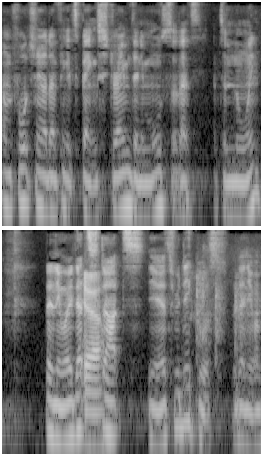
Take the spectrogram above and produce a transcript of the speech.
Unfortunately, I don't think it's being streamed anymore, so that's that's annoying. But anyway, that Yeah. starts. Yeah, it's ridiculous. But anyway,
